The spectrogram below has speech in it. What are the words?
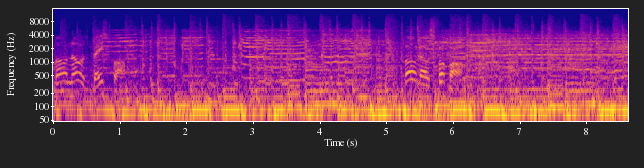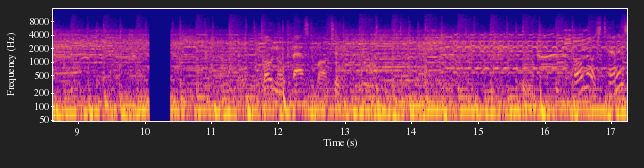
Bo knows baseball. Bo knows football. Basketball too. Bo knows tennis.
